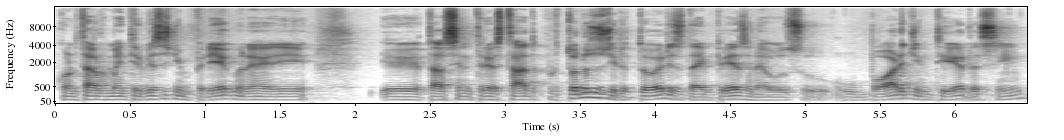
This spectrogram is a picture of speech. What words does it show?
quando tava numa entrevista de emprego, né? E eu tava sendo entrevistado por todos os diretores da empresa, né? Os, o board inteiro, assim.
